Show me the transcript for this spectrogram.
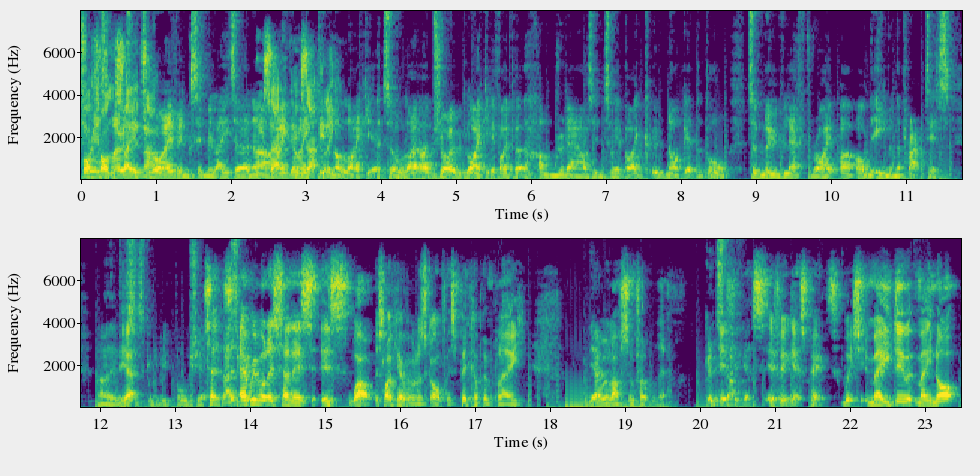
Turismo is a that. driving simulator, and I- Exactly- I, I exactly. did not like it at all. I, I'm sure I would like it if I put hundred hours into it, but I could not get the ball to move left, right uh, on even the practice. Uh, this Yeah. is going to be bullshit. T- But that's t- a good everybody's tennis is well, it's like everybody's golf. It's pick up and play. yeah, We'll have some fun with it good if stuff. it gets if it gets picked, which it may do, it may not.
